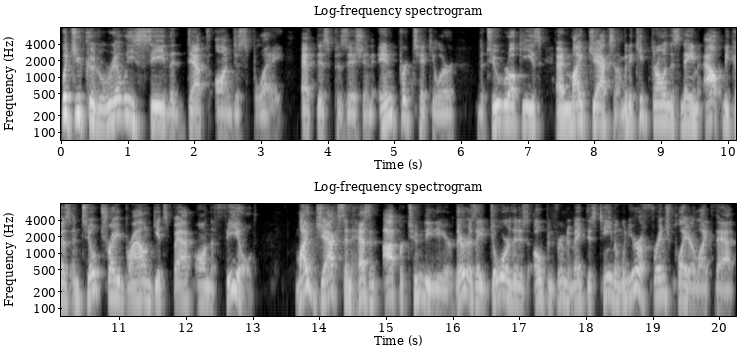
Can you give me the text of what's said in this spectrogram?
but you could really see the depth on display at this position, in particular, the two rookies and Mike Jackson. I'm going to keep throwing this name out because until Tre Brown gets back on the field, Mike Jackson has an opportunity here. There is a door that is open for him to make this team. And when you're a fringe player like that,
